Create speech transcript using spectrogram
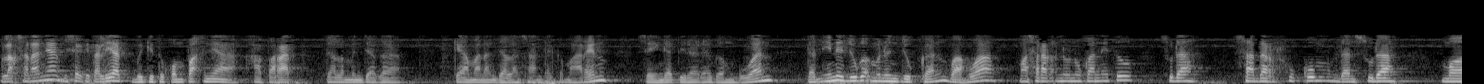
pelaksananya bisa kita lihat begitu kompaknya aparat dalam menjaga keamanan jalan santai kemarin sehingga tidak ada gangguan dan ini juga menunjukkan bahwa masyarakat Nunukan itu sudah sadar hukum dan sudah me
